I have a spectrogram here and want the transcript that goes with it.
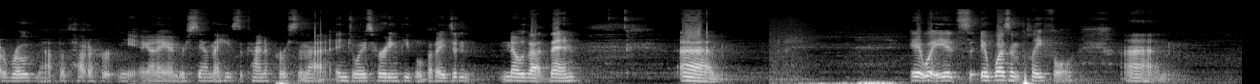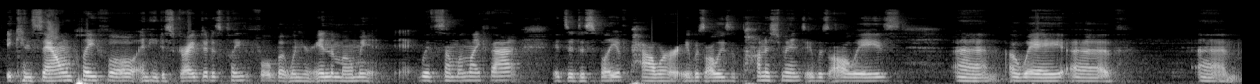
a roadmap of how to hurt me, and I understand that he's the kind of person that enjoys hurting people. But I didn't know that then. Um, it it's it wasn't playful. Um, it can sound playful and he described it as playful but when you're in the moment with someone like that it's a display of power. It was always a punishment. It was always um, a way of um,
